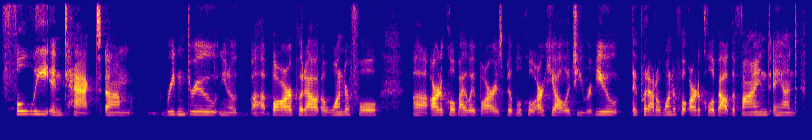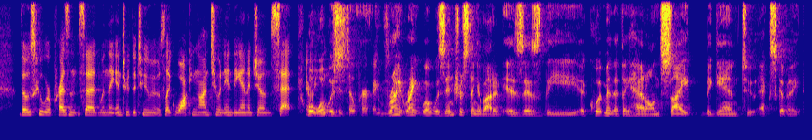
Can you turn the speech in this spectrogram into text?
fully intact. Um, reading through, you know, uh, BAR put out a wonderful uh, article. By the way, BAR is Biblical Archaeology Review. They put out a wonderful article about the find, and those who were present said when they entered the tomb, it was like walking onto an Indiana Jones set. Everything well, what was, was so perfect? Right, right. What was interesting about it is, is the equipment that they had on site began to excavate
